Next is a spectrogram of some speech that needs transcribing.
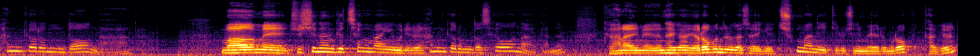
한 걸음 더 나아가고 마음에 주시는 그 책망이 우리를 한 걸음 더 세워나가는 그 하나님의 은혜가 여러분들과 저에게 충만히 있기를 주님의 이름으로 부탁을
